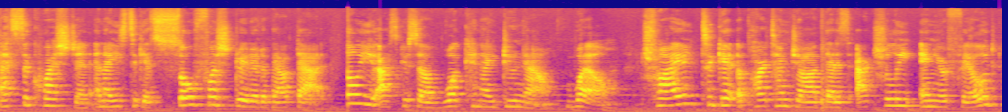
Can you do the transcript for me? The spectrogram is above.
That's the question and I used to get so frustrated about that. So you ask yourself, what can I do now? Well, try to get a part-time job that is actually in your field.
